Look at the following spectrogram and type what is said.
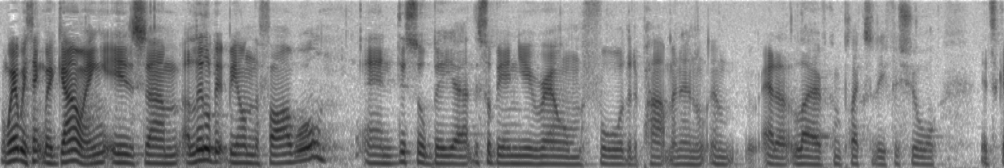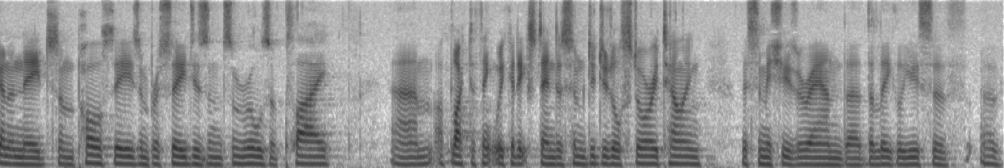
Where we think we're going is um, a little bit beyond the firewall and this will be a, this will be a new realm for the department and, and at a layer of complexity for sure. It's going to need some policies and procedures and some rules of play. Um, I'd like to think we could extend to some digital storytelling. There's some issues around the, the legal use of, of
